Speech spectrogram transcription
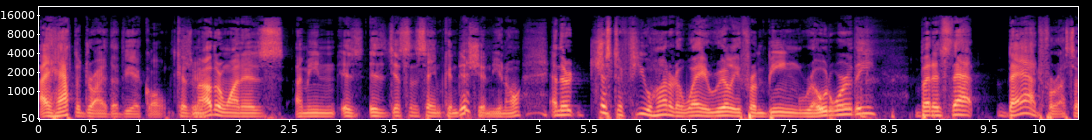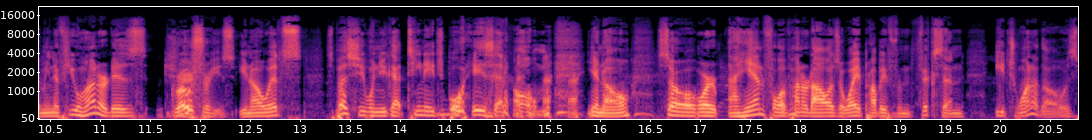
I have to drive the vehicle because my other one is, I mean, is is just in the same condition, you know, and they're just a few hundred away, really, from being roadworthy. but it's that bad for us. I mean, a few hundred is groceries, you know. It's especially when you got teenage boys at home, you know. So we're a handful of hundred dollars away, probably from fixing each one of those.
